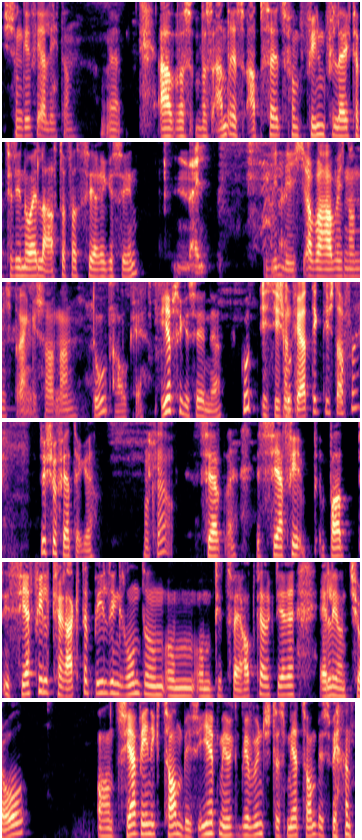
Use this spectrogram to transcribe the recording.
Ist schon gefährlich dann. Ja. Aber was, was anderes abseits vom Film, vielleicht habt ihr die neue Last of Us Serie gesehen? Nein. Will ich, aber habe ich noch nicht reingeschaut. Nein. Du? Ah, okay. Ich habe sie gesehen, ja. Gut, Ist die schon Gut. fertig, die Staffel? die ist schon fertig, ja. Okay. Sehr, ist sehr viel, ist sehr viel Charakterbuilding rund um, um, um die zwei Hauptcharaktere, Ellie und Joel. Und sehr wenig Zombies. Ich hätte mir gewünscht, dass mehr Zombies wären.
